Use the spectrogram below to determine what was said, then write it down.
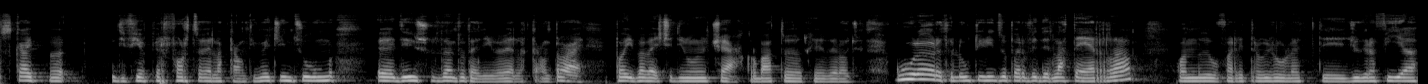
Skype devi per forza avere l'account, invece in Zoom eh, devi soltanto te devi avere l'account, vabbè, poi vabbè c'è di nuovo c'è Acrobat che è veloce, Google Earth lo utilizzo per vedere la Terra, quando devo fare tra virgolette geografia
